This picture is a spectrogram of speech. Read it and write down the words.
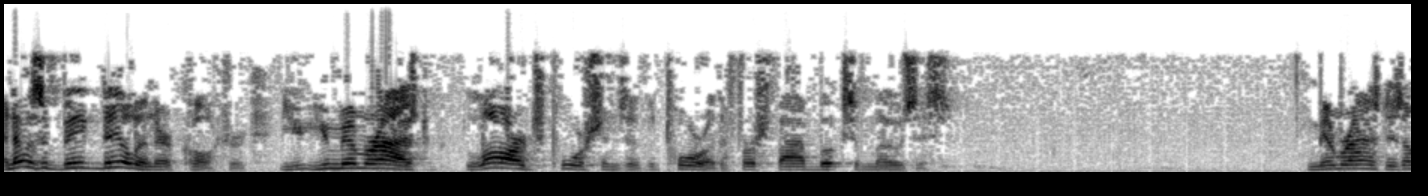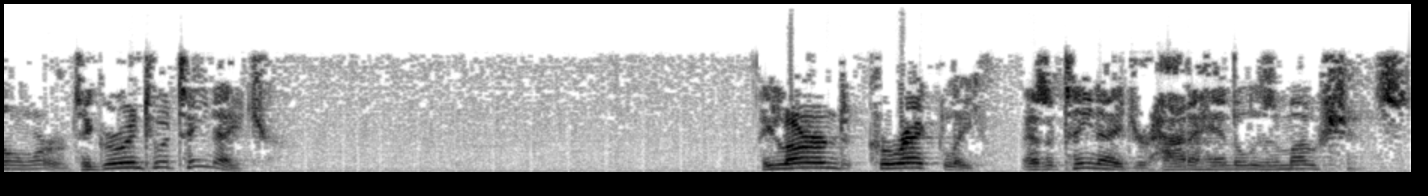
And that was a big deal in their culture. You, you memorized large portions of the Torah, the first five books of Moses. He memorized his own words. He grew into a teenager. He learned correctly as a teenager how to handle his emotions.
